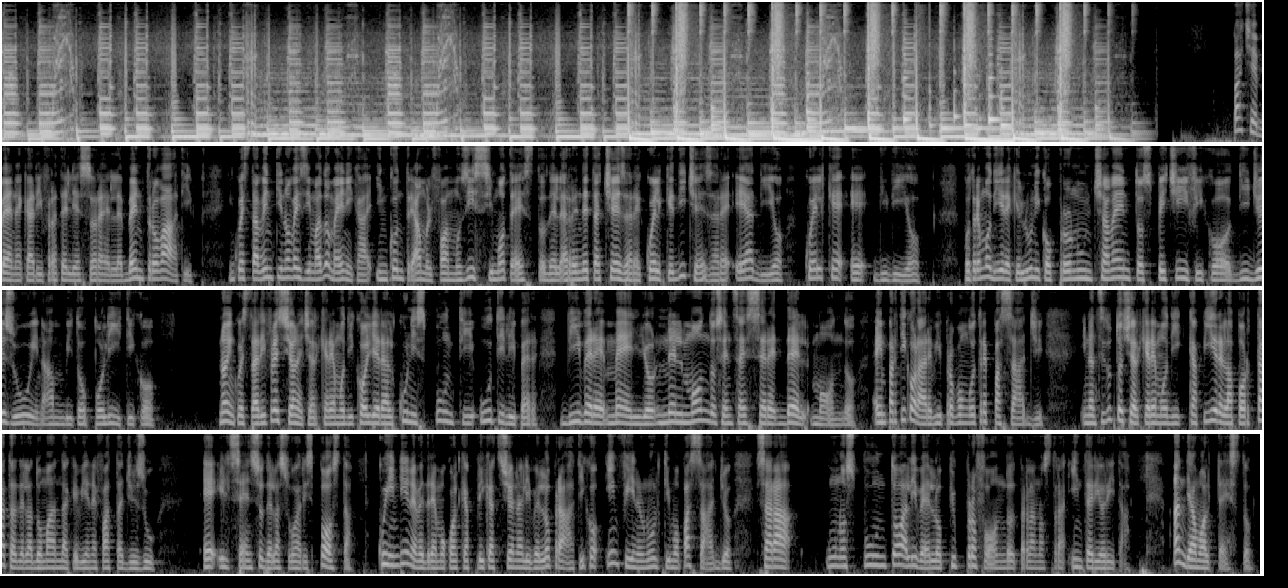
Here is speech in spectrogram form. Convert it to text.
Pace bene cari fratelli e sorelle, bentrovati. In questa ventinovesima domenica incontriamo il famosissimo testo del rendete a Cesare quel che è di Cesare e a Dio quel che è di Dio. Potremmo dire che l'unico pronunciamento specifico di Gesù in ambito politico. Noi in questa riflessione cercheremo di cogliere alcuni spunti utili per vivere meglio nel mondo senza essere del mondo e in particolare vi propongo tre passaggi Innanzitutto cercheremo di capire la portata della domanda che viene fatta a Gesù e il senso della sua risposta. Quindi ne vedremo qualche applicazione a livello pratico. Infine un ultimo passaggio sarà uno spunto a livello più profondo per la nostra interiorità. Andiamo al testo.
